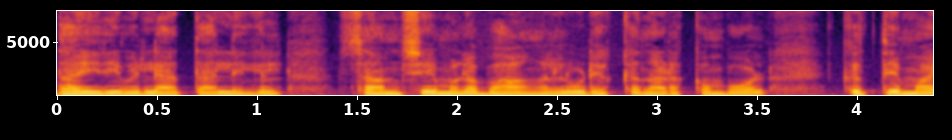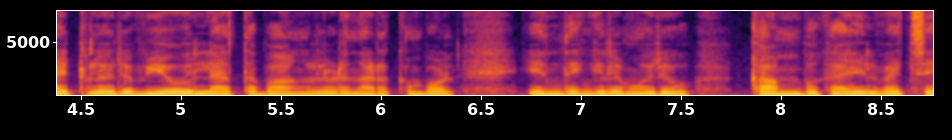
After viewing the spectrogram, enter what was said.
ധൈര്യമില്ലാത്ത അല്ലെങ്കിൽ സംശയമുള്ള ഭാഗങ്ങളിലൂടെയൊക്കെ നടക്കുമ്പോൾ കൃത്യമായിട്ടുള്ളൊരു വ്യൂ ഇല്ലാത്ത ഭാഗങ്ങളിലൂടെ നടക്കുമ്പോൾ എന്തെങ്കിലും ഒരു കമ്പ് കയ്യിൽ വെച്ച്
